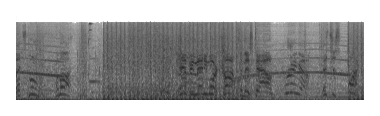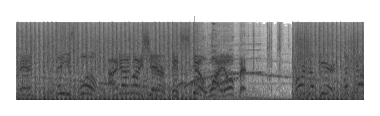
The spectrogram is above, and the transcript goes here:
Let's move! Come on! Can't be many more cops in this town! Bring them! This is fucked, man! The thing is blown! I got my share! It's still wide open! Cars up here! Let's go!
